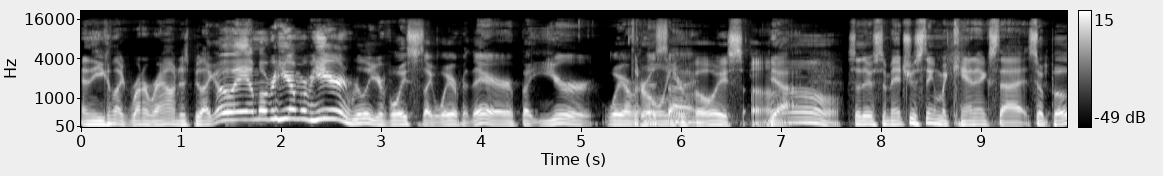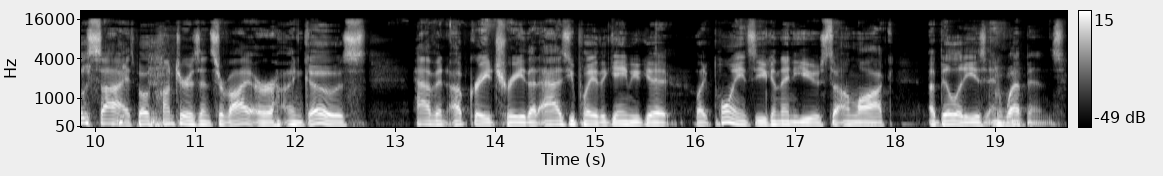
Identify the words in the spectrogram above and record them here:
And then you can like run around, and just be like, "Oh, hey, I'm over here, I'm over here," and really your voice is like way over there, but you're way over this Throwing your side. voice. Oh. Yeah. So there's some interesting mechanics that so both sides, both hunters and survivor and ghosts have an upgrade tree that as you play the game you get like points that you can then use to unlock abilities and Mm-hmm. weapons.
